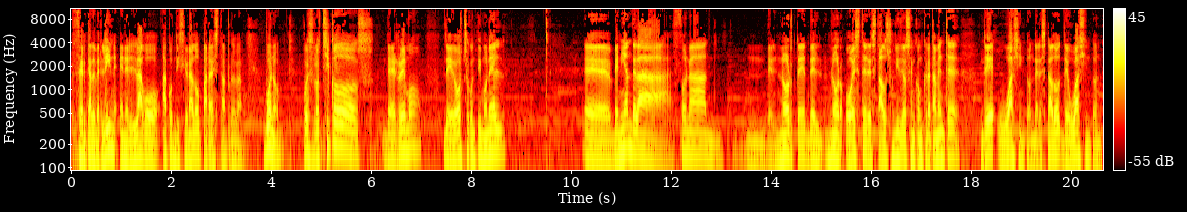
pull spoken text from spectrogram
cerca de Berlín, en el lago acondicionado para esta prueba. Bueno, pues los chicos de remo, de 8 con timonel, eh, venían de la zona del norte, del noroeste de Estados Unidos, en concretamente de Washington, del estado de Washington.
